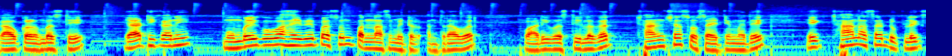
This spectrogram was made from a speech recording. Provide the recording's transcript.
गाव कळंबस्ते या ठिकाणी मुंबई गोवा हायवेपासून पन्नास मीटर अंतरावर वाडी वस्तीलगत छानशा सोसायटीमध्ये एक छान असा duplex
